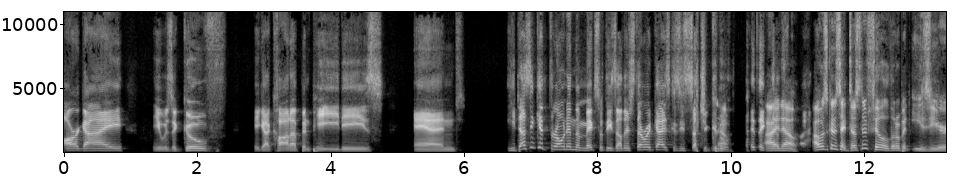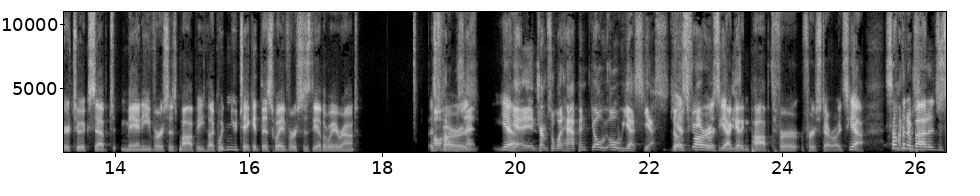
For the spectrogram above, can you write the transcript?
our guy. He was a goof. He got caught up in PEDs and he doesn't get thrown in the mix with these other steroid guys because he's such a goof. No. I think I know. I was going to say, doesn't it feel a little bit easier to accept Manny versus Poppy? Like, wouldn't you take it this way versus the other way around? As oh, far 100%. as yeah, yeah, in terms of what happened. Oh, oh, yes, yes. as far as yeah, getting popped for for steroids. Yeah, something 100%. about it. Just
